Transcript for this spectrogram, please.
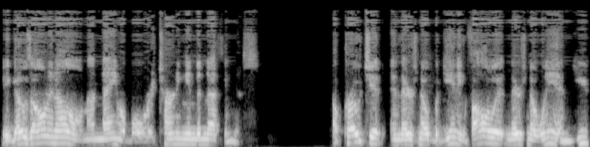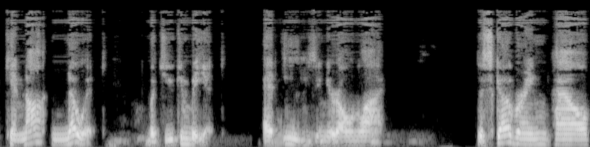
It goes on and on, unnameable, returning into nothingness. Approach it and there's no beginning. Follow it and there's no end. You cannot know it, but you can be it at ease in your own life. Discovering how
